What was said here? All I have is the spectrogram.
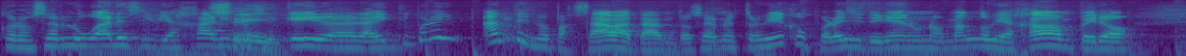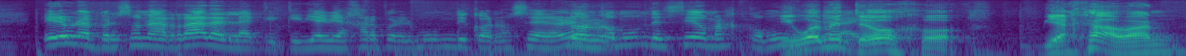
conocer lugares y viajar y Sí. no sé qué. Y, bla, bla, bla. Y que por ahí antes no pasaba tanto. O sea, nuestros viejos por ahí si tenían unos mangos viajaban, pero era una persona rara la que quería viajar por el mundo y conocer. Ahora No, es no. como un deseo más común. Igualmente, ojo, viajaban,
